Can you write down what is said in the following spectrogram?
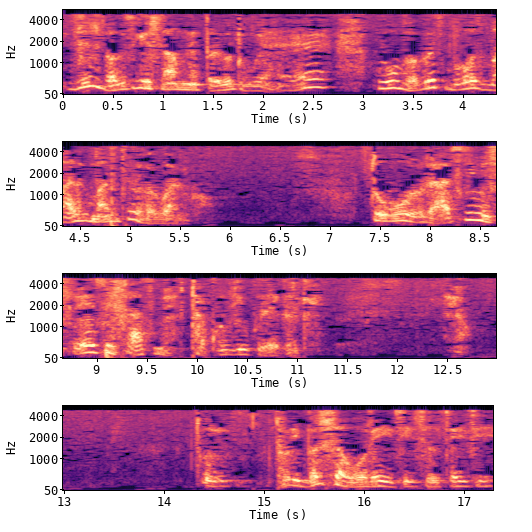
जिस भगत के सामने प्रकट हुए हैं, वो भगत बहुत बालक मानते हैं भगवान को। तो वो रात्रि में सोए थे साथ में ठाकुर जी को लेकर के। तो थोड़ी वर्षा हो रही थी चल रही थी।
